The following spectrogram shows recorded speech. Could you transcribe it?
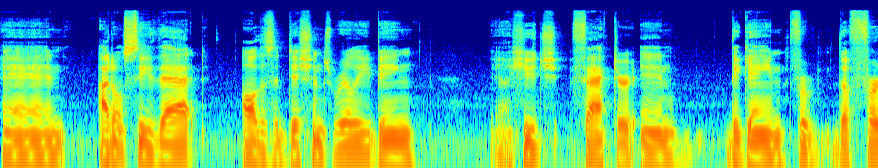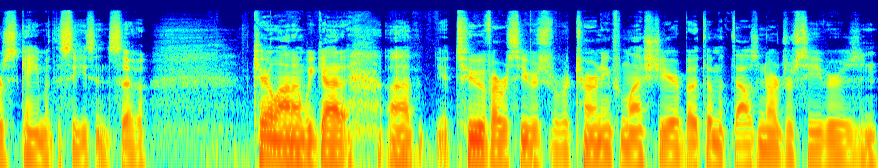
and I don't see that all these additions really being a huge factor in the game for the first game of the season. So Carolina, we got uh, two of our receivers were returning from last year, both of them a thousand yards receivers, and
